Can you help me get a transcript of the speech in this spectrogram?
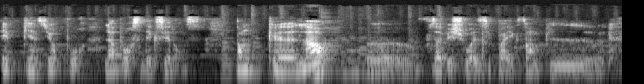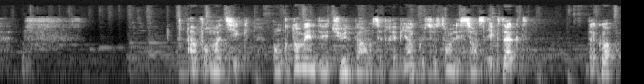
et bien sûr pour la bourse d'excellence. Donc euh, là, euh, vous avez choisi par exemple informatique. Donc domaine d'études, ben, on sait très bien que ce sont les sciences exactes. D'accord?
